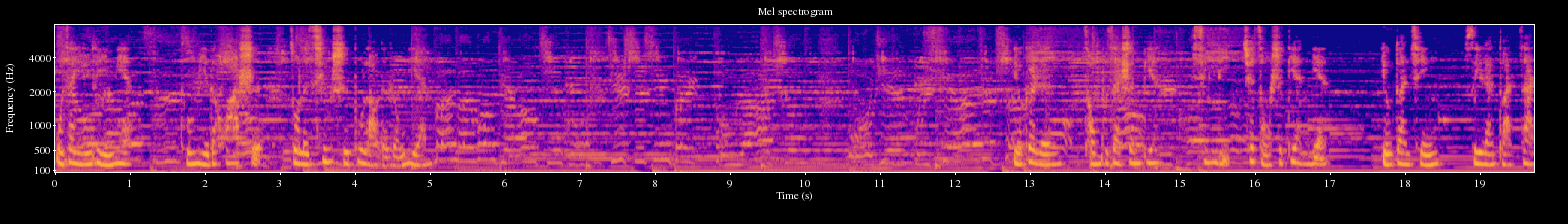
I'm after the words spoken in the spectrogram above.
我在雨里面，荼蘼的花式做了青石不老的容颜。有个人从不在身边，心里却总是惦念。有段情虽然短暂，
